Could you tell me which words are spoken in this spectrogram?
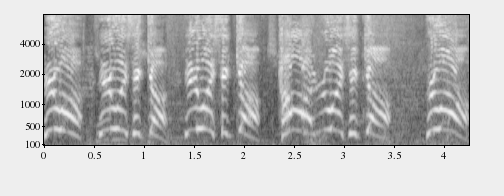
일로와! 일로와 새끼야! 일로와 새끼야! 다와! 일로와 새끼야! 일로와!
